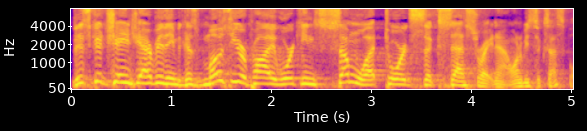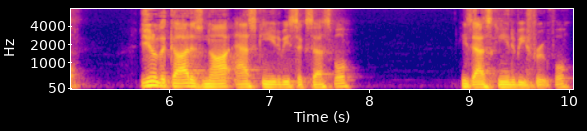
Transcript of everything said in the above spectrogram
This could change everything because most of you are probably working somewhat towards success right now. I want to be successful. Did you know that God is not asking you to be successful? He's asking you to be fruitful.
